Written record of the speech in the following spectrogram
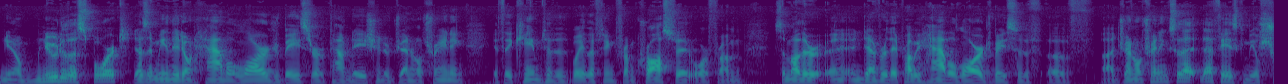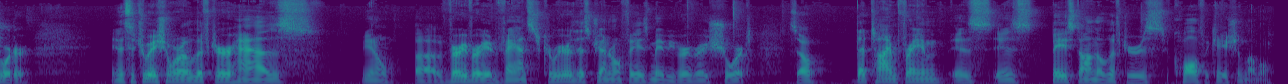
you know, new to the sport doesn't mean they don't have a large base or a foundation of general training. If they came to the weightlifting from CrossFit or from some other uh, endeavor, they probably have a large base of, of uh, general training, so that, that phase can be shorter. In a situation where a lifter has, you know, a very, very advanced career, this general phase may be very, very short. So that time frame is, is based on the lifter's qualification level.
